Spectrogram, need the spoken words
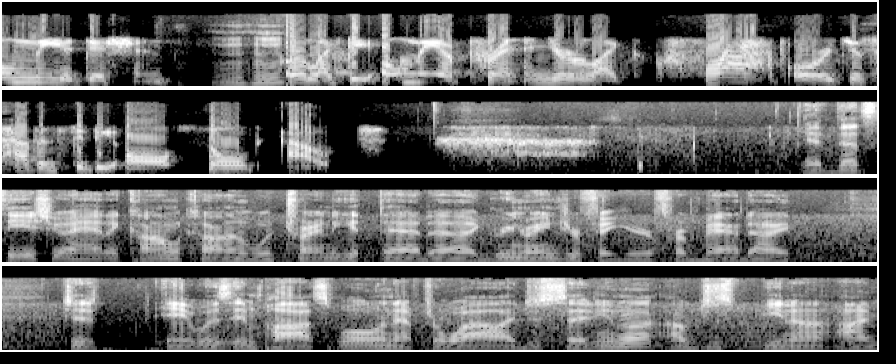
only edition mm-hmm. or like the only a print and you're like crap or it just happens to be all sold out yeah, that's the issue I had at Comic Con with trying to get that uh, Green Ranger figure from Bandai. Just it was impossible, and after a while, I just said, you know what, I'll just, you know, I'm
